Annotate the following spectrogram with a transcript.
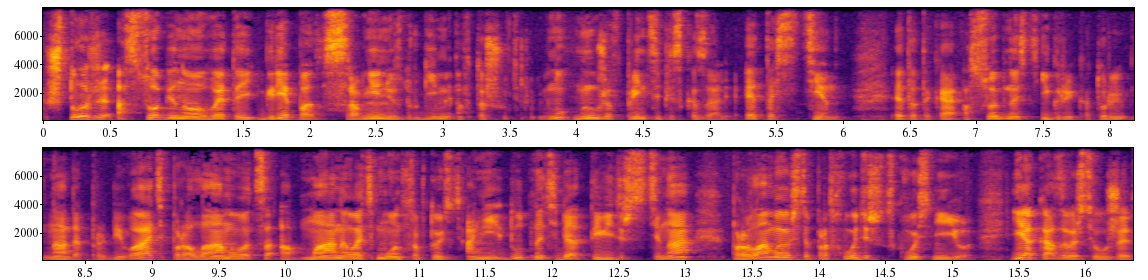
Что же особенного в этой игре по сравнению с другими автошутерами? Ну, мы уже в принципе сказали. Это стены. Это такая особенность игры, которую надо пробивать, проламываться, обманывать монстров. То есть они идут на тебя, ты видишь стена, проламываешься, проходишь сквозь нее. И оказываешься уже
